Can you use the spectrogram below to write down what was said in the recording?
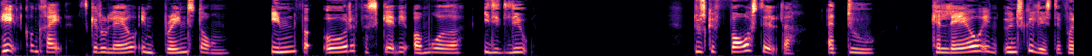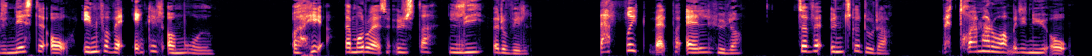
Helt konkret skal du lave en brainstorm inden for otte forskellige områder i dit liv. Du skal forestille dig, at du kan lave en ønskeliste for det næste år inden for hver enkelt område. Og her, der må du altså ønske dig lige, hvad du vil. Der er frit valg på alle hylder. Så hvad ønsker du dig? Hvad drømmer du om i det nye år?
